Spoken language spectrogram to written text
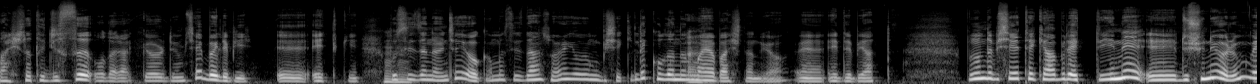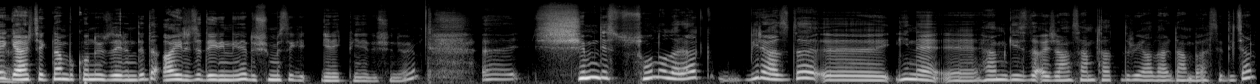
başlatıcısı olarak gördüğüm şey böyle bir e, etki. Hı Bu sizden önce yok ama sizden sonra yoğun bir şekilde kullanılmaya evet. başlanıyor e, edebiyatta bunun da bir şeye tekabül ettiğini e, düşünüyorum ve evet. gerçekten bu konu üzerinde de ayrıca derinliğine düşünmesi gerektiğini düşünüyorum. E, şimdi son olarak biraz da e, yine e, hem gizli ajans hem tatlı rüyalardan bahsedeceğim.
